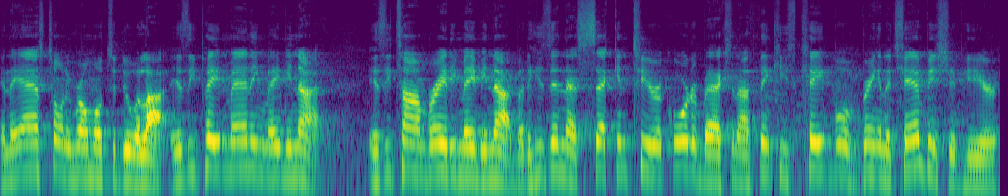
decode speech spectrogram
and they asked Tony Romo to do a lot. Is he Peyton Manning? Maybe not. Is he Tom Brady? Maybe not. But he's in that second tier of quarterbacks, and I think he's capable of bringing a championship here.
